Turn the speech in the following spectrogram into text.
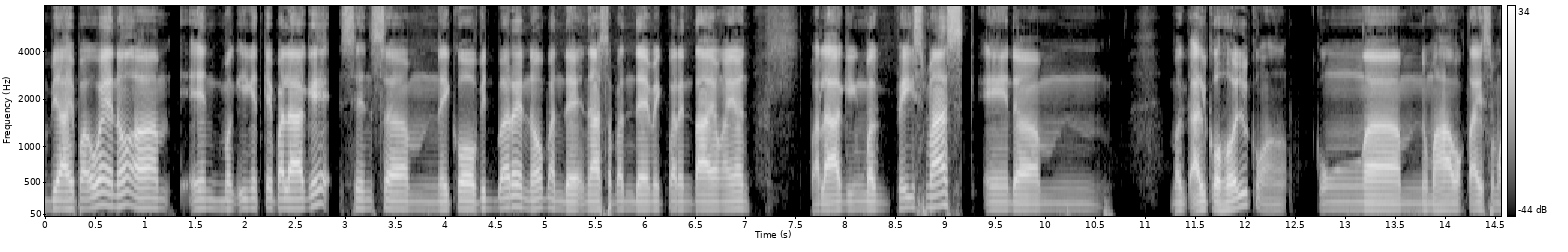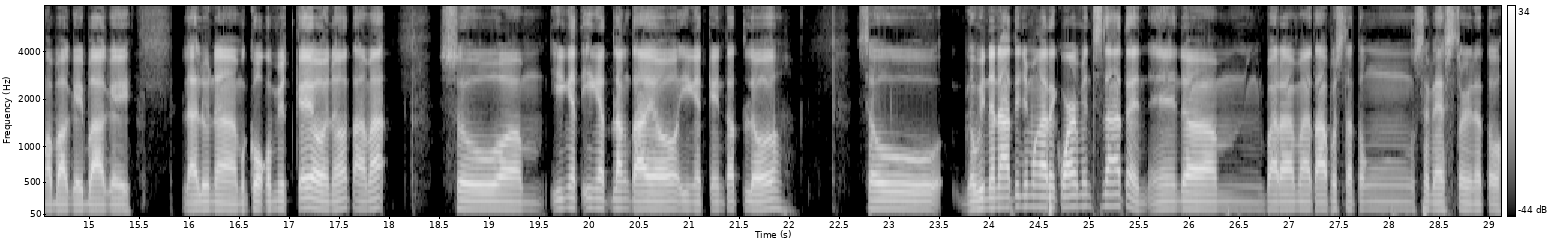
biyahe pa uwi, no? Um, and mag-ingat kayo palagi since um, may COVID pa rin, no? Pande nasa pandemic pa rin tayo ngayon. Palaging mag-face mask and um, mag-alcohol kung, kung um, numahawak tayo sa mga bagay-bagay. Lalo na magko-commute kayo, no? Tama? So, um, ingat-ingat lang tayo. Ingat kayong tatlo. So, gawin na natin yung mga requirements natin and um, para matapos na tong semester na to.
